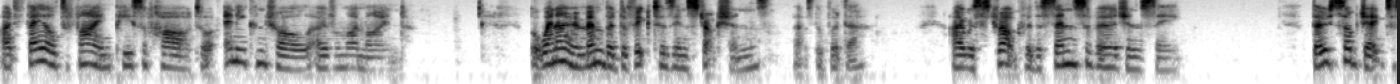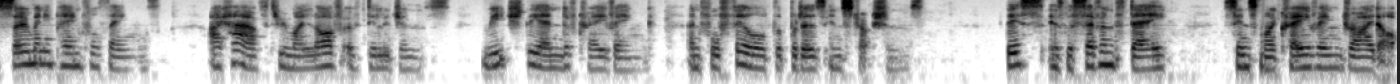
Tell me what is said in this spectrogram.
I'd failed to find peace of heart or any control over my mind. But when I remembered the victor's instructions, that's the Buddha, I was struck with a sense of urgency Though subject to so many painful things, I have, through my love of diligence, reached the end of craving and fulfilled the Buddha's instructions. This is the seventh day since my craving dried up.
